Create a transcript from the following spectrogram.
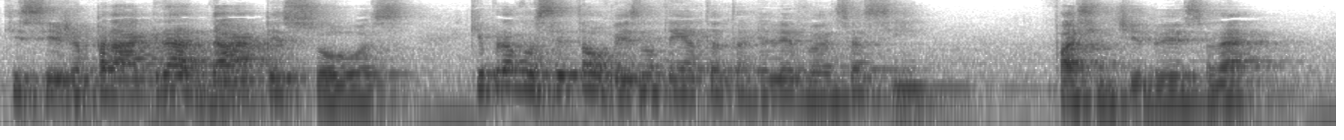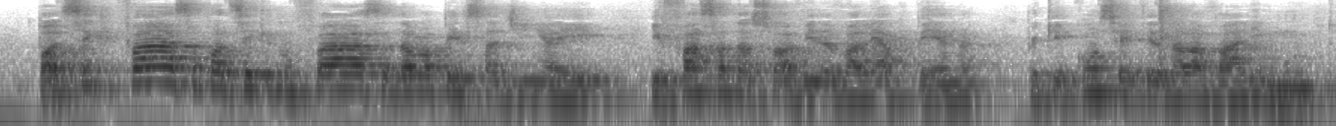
que seja para agradar pessoas que para você talvez não tenha tanta relevância assim. Faz sentido isso, né? Pode ser que faça, pode ser que não faça, dá uma pensadinha aí e faça da sua vida valer a pena, porque com certeza ela vale muito.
